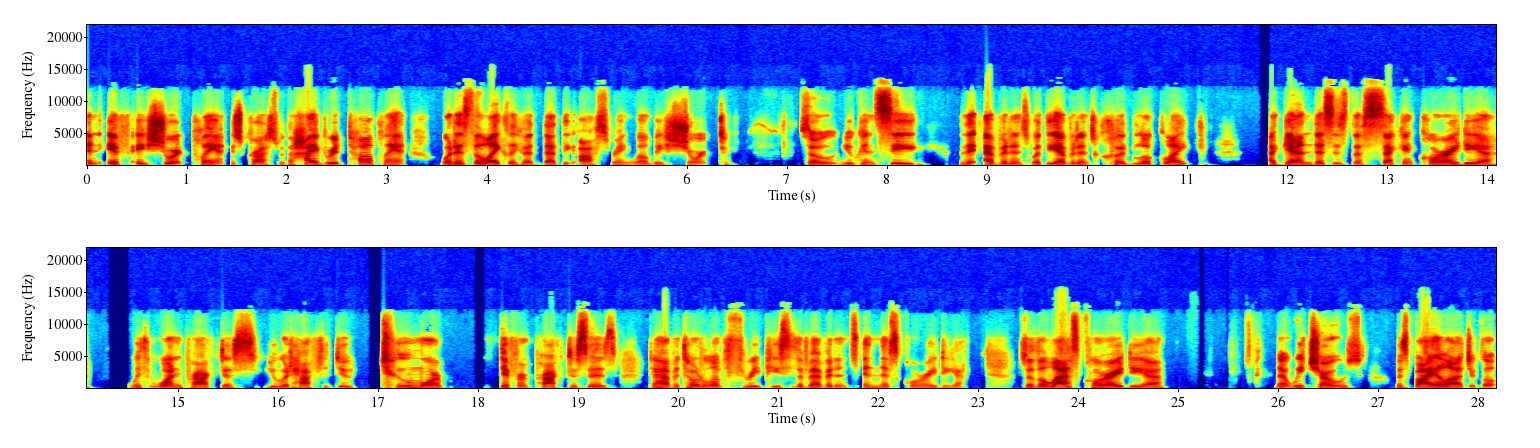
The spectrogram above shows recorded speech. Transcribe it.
And if a short plant is crossed with a hybrid tall plant, what is the likelihood that the offspring will be short? So you can see the evidence, what the evidence could look like. Again, this is the second core idea with one practice, you would have to do two more different practices to have a total of three pieces of evidence in this core idea. So the last core idea that we chose was biological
